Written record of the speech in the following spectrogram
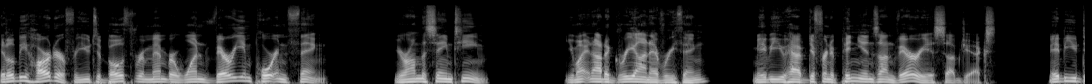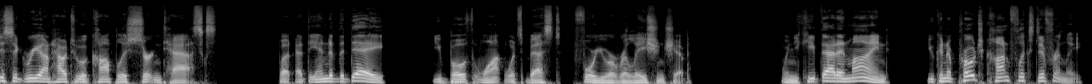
It'll be harder for you to both remember one very important thing you're on the same team. You might not agree on everything. Maybe you have different opinions on various subjects. Maybe you disagree on how to accomplish certain tasks. But at the end of the day, you both want what's best for your relationship. When you keep that in mind, you can approach conflicts differently.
